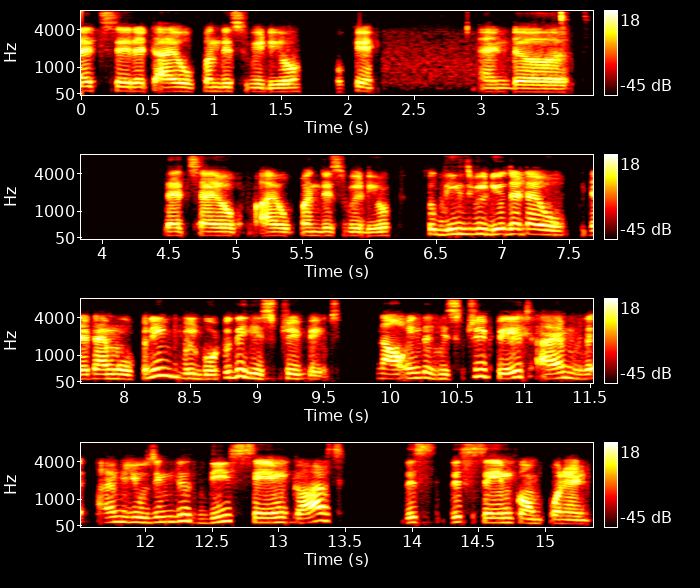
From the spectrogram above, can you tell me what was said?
let's say that I open this video okay and uh, let's say I, op I open this video so these videos that I that I'm opening will go to the history page now in the history page I'm I'm using this these same cards this this same component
